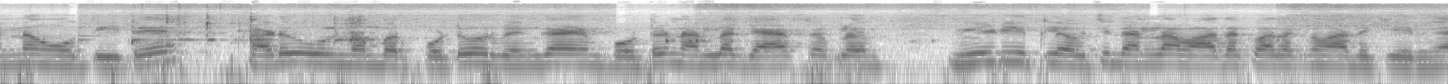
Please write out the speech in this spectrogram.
எண்ணெய் ஊற்றிட்டு கடுகு உளுந்தம்பர் போட்டு ஒரு வெங்காயம் போட்டு நல்லா கேஸ் ஸ்டவ்வில் மீடியத்தில் வச்சு நல்லா வதக்க வதக்கணும் வதக்கிடுங்க.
